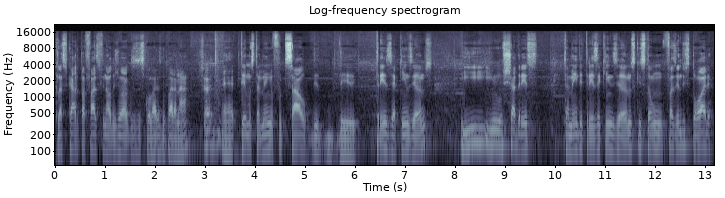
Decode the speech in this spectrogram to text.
classificado para a fase final dos Jogos Escolares do Paraná. É, temos também o futsal de, de 13 a 15 anos e, e o xadrez também de 13 a 15 anos que estão fazendo história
